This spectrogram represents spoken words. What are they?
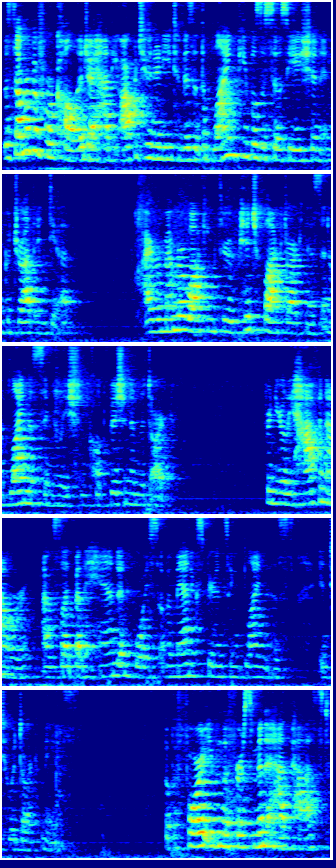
The summer before college, I had the opportunity to visit the Blind People's Association in Gujarat, India. I remember walking through pitch black darkness in a blindness simulation called Vision in the Dark. For nearly half an hour, I was led by the hand and voice of a man experiencing blindness into a dark maze. But before even the first minute had passed,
